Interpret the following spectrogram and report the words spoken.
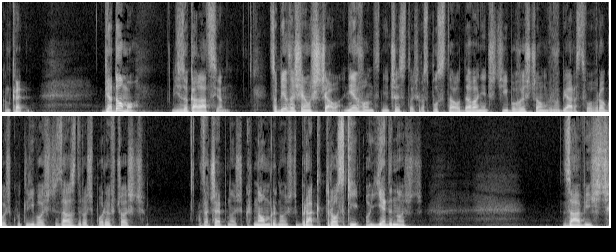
konkretne. Wiadomo, list do Galacjan, co bierze się z ciała. Nierząd, nieczystość, rozpusta, oddawanie czci bożyszczom, wróżbiarstwo, wrogość, kłótliwość, zazdrość, porywczość, zaczepność, krnąbrność, brak troski o jedność, zawiść,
